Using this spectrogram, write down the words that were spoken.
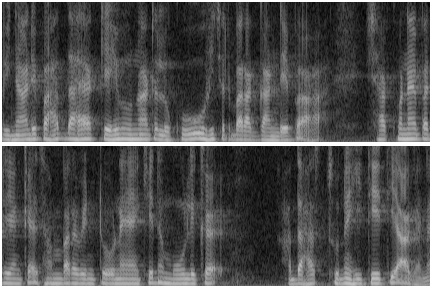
විනාඩි 5ක් 10ක් එහෙම වුණාට ලොකු හිතට බරක් ගන්න එපා. ශක්මනා පරියන්කය සම්බර වෙන්න ඕනේ කියන මූලික අදහස් තුන හිතේ තියාගෙන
